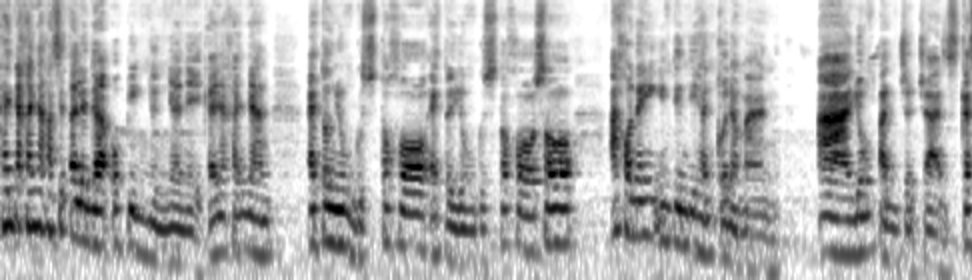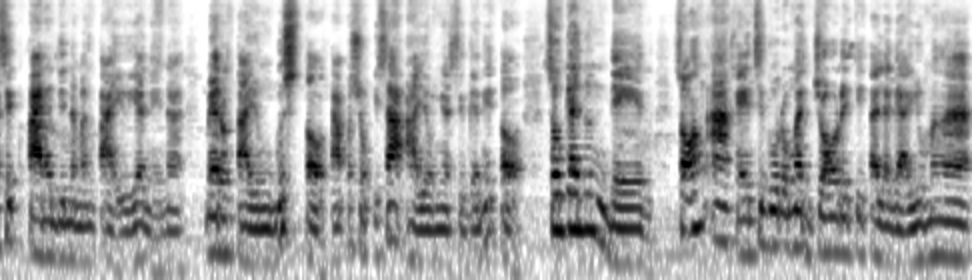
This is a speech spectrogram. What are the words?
kanya-kanya kasi talaga opinion yan eh. Kanya-kanyang, eto yung gusto ko, eto yung gusto ko. So, ako naiintindihan ko naman uh, yung pag-judge. Kasi para din naman tayo yan eh, na meron tayong gusto, tapos yung isa ayaw niya si ganito. So, ganun din. So, ang akin, siguro majority talaga yung mga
